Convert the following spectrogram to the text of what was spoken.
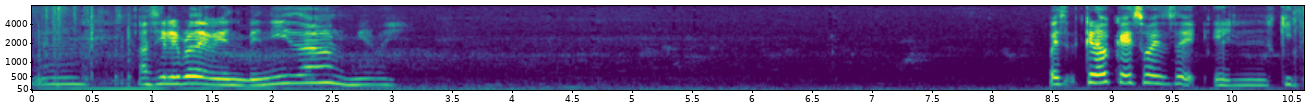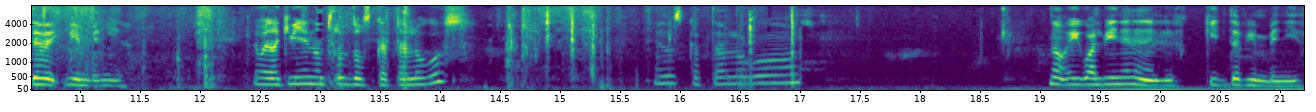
Mm, así libro de bienvenida. Mira Pues creo que eso es el kit de bienvenida. Y bueno, aquí vienen otros dos catálogos. Esos catálogos... No, igual vienen en el kit de bienvenida.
